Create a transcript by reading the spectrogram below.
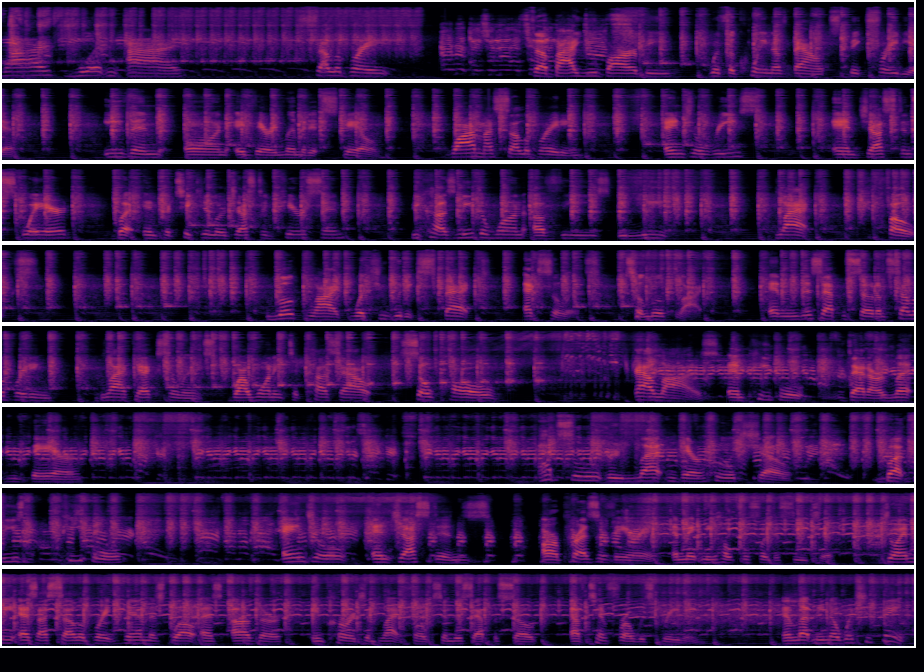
Why wouldn't I celebrate the Bayou Barbie with the Queen of Bounce, Big Freedia, even on a very limited scale? Why am I celebrating Angel Reese and Justin Squared, but in particular Justin Pearson? Because neither one of these elite black folks look like what you would expect excellence to look like. And in this episode, I'm celebrating black excellence while wanting to cuss out so called allies and people that are letting their absolutely letting their hood show. But these people, Angel and Justin's, are persevering and make me hopeful for the future. Join me as I celebrate them as well as other encouraging Black folks in this episode of TNFro is Reading. And let me know what you think.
